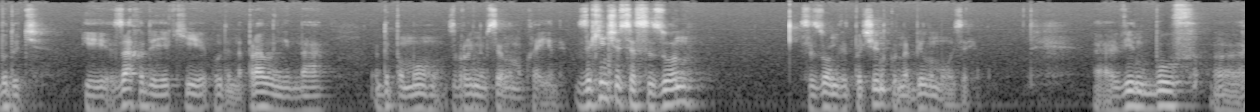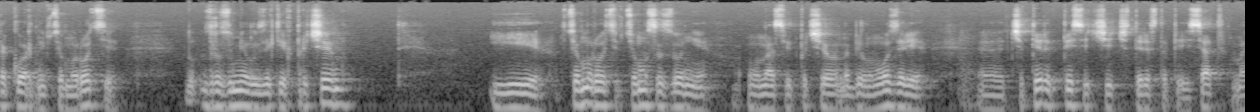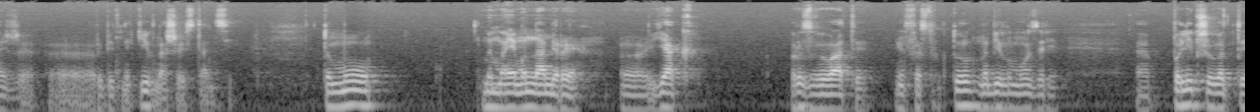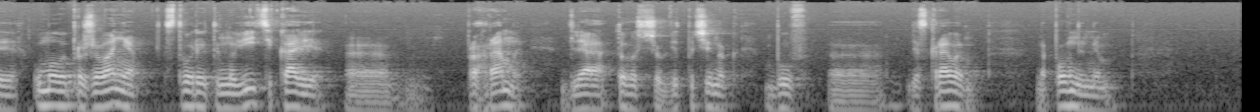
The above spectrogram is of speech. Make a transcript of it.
будуть і заходи, які будуть направлені на допомогу Збройним силам України. Закінчився сезон, сезон відпочинку на Білому озері. Е, Він був е, рекордний в цьому році. Ну, зрозуміло, з яких причин. І в цьому році, в цьому сезоні, у нас відпочило на Білому озері е, 4450 майже е, робітників нашої станції. Тому ми маємо наміри, е, як розвивати інфраструктуру на Білому озері, е, поліпшувати умови проживання, створювати нові цікаві е, програми для того, щоб відпочинок був е, яскравим, наповненим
